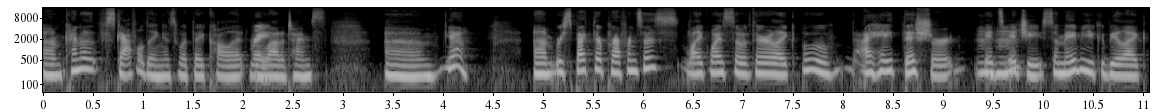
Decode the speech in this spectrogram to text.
Um, kind of scaffolding is what they call it Right. a lot of times. Um, yeah. Um, respect their preferences. Likewise, so if they're like, "Oh, I hate this shirt. It's itchy," so maybe you could be like,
